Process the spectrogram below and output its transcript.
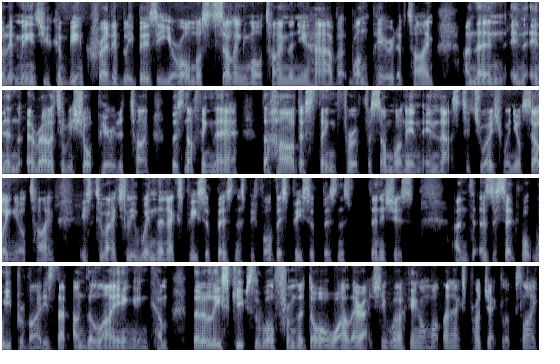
but it means you can be incredibly busy. You're almost selling more time than you have at one period of time. And then in, in a relatively short period of time, there's nothing there. The hardest thing for, for someone in, in that situation when you're selling your time is to actually win the next piece of business before this piece of business finishes. And as I said, what we provide is that underlying income that at least keeps the wolf from the door while they're actually working on what the next project looks like.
